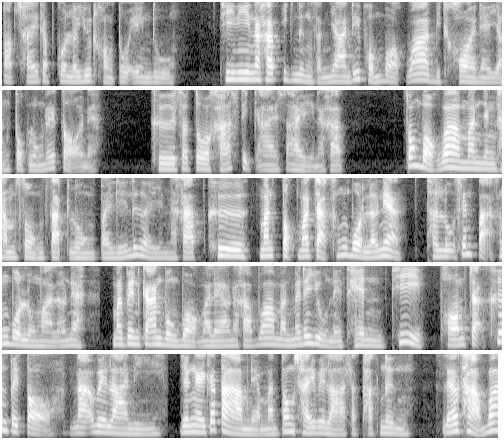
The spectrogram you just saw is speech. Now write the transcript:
ปรับใช้กับกลยุทธ์ของตัวเองดู ทีนี้นะครับอีกหนึ่งสัญญาณที่ผมบอกว่า Bitcoin เนี่ยยังตกลงได้ต่อเนี่ย คือ Stochastic RSI นะครับ ต้องบอกว่ามันยังทำทรงตัดลงไปเรื่อยๆนะครับ คือมันตกมาจากข้างบนแล้วเนี่ยทะลุเส้นปะข้างบนลงมาแล้วเนี่ย มันเป็นการบ่งบอกมาแล้วนะครับ ว่ามันไม่ได้อยู่ในเทนที่พร้อมจะขึ้นไปต่อณเวลานี้ ยังไงก็ตามเนี่ยมันต้องใช้เวลาสักพักหนึ่งแล้วถามว่า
